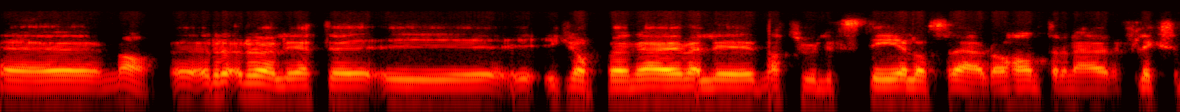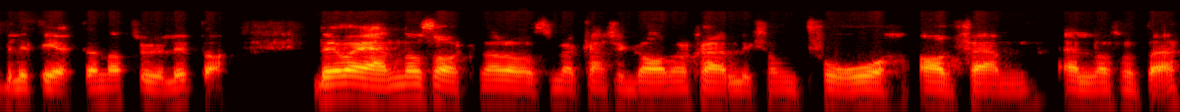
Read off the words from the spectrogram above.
eh, ja, rörlighet i, i, i, kroppen. Jag är väldigt naturligt stel och så där. Då har inte den här flexibiliteten naturligt. Då. Det var en av sakerna då, som jag kanske gav mig själv liksom två av fem eller något sånt där.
